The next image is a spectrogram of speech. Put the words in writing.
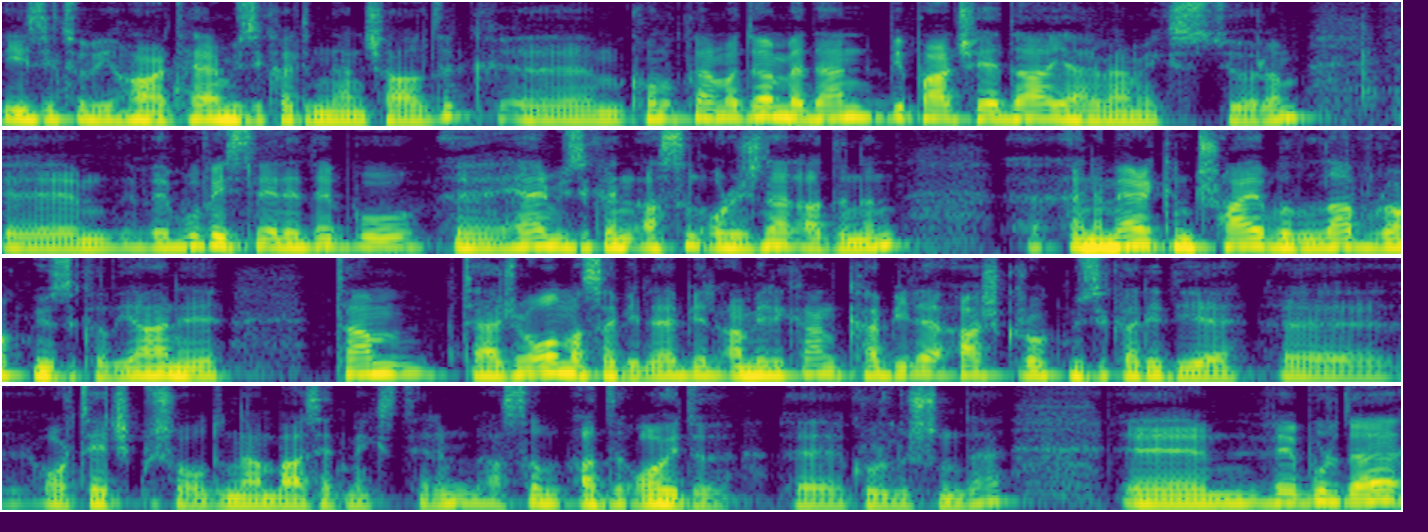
Easy to be Hard her müzikalinden çaldık. Ee, konuklarıma dönmeden bir parçaya daha yer vermek istiyorum. Ee, ve bu vesileyle de bu e, her müzikalin asıl orijinal adının e, An American Tribal Love Rock Musical yani tam tercüme olmasa bile bir Amerikan kabile aşk rock müzikali diye e, ortaya çıkmış olduğundan bahsetmek isterim. Asıl adı oydu e, kuruluşunda. E, ve burada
